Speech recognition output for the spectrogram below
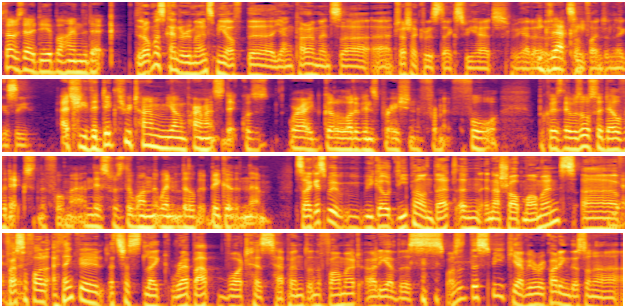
So that was the idea behind the deck. That almost kind of reminds me of the Young Pyromancer uh, Treasure Cruise decks we had. We had a, exactly. at some point in Legacy. Actually, the Dig Through Time Young Pyromancer deck was where I got a lot of inspiration from it for, because there was also Delver decks in the format, and this was the one that went a little bit bigger than them. So I guess we we go deeper on that in, in a short moment. Uh, Yeah, first so- of all, I think we let's just like wrap up what has happened in the format earlier. This was it this week? Yeah, we're recording this on a.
